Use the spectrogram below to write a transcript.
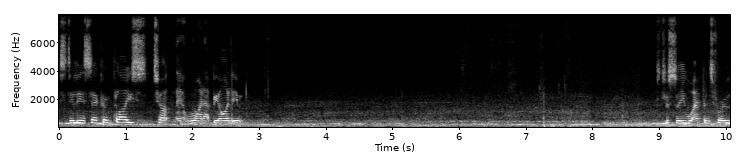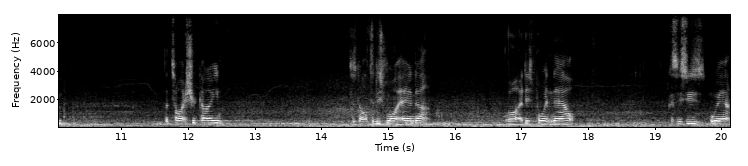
Still in second place. Chuck now right up behind him. Let's just see what happens through the tight chicane. Just after this right hander. Right at this point now. Because this is where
